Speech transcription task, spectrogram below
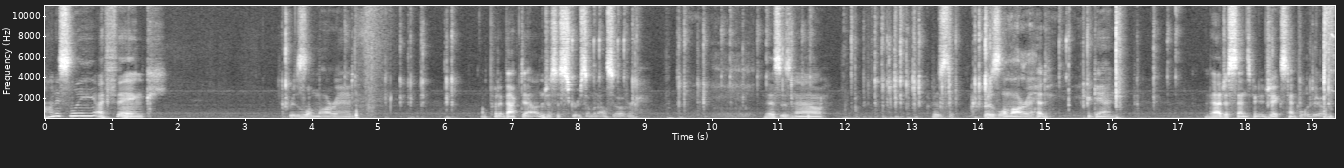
honestly, I think Chryslamared. I'll put it back down just to screw someone else over. This is now Chrys Chryslamared again. That just sends me to Jake's Temple of Doom.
